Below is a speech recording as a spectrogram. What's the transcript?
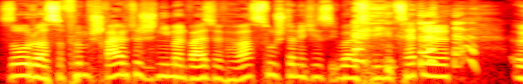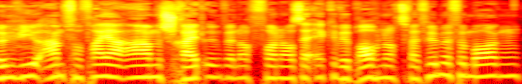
so, du hast so fünf Schreibtische, niemand weiß, wer für was zuständig ist, überall liegen Zettel, irgendwie abends vor Feierabend schreit irgendwer noch vorne aus der Ecke, wir brauchen noch zwei Filme für morgen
